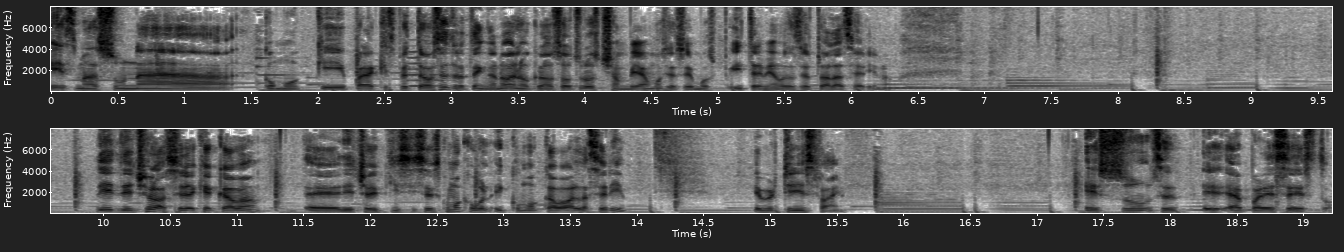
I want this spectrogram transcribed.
es más una como que para que el espectador se entretenga, ¿no? En lo que nosotros chambeamos y hacemos y terminamos de hacer toda la serie, ¿no? De, hecho, la serie que acaba, eh, de hecho, cómo acabó, cómo acaba la serie, Everything is fine. Eso eh, aparece esto.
